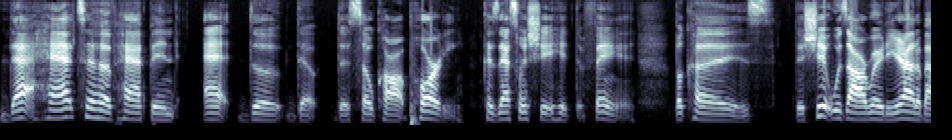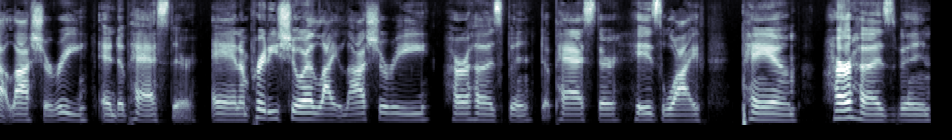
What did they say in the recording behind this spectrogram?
that had to have happened at the the, the so called party. Cause that's when shit hit the fan. Because the shit was already out about LaSherie and the pastor. And I'm pretty sure like LaSherie, her husband, the pastor, his wife, Pam, her husband,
